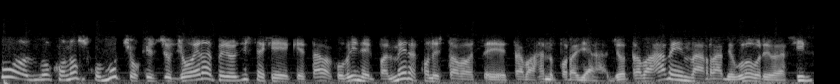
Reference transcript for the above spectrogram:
No, lo conozco mucho, que yo, era periodista que, que, estaba cubriendo el Palmeiras cuando estaba eh, trabajando por allá. Yo trabajaba en la Radio Globo de Brasil.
